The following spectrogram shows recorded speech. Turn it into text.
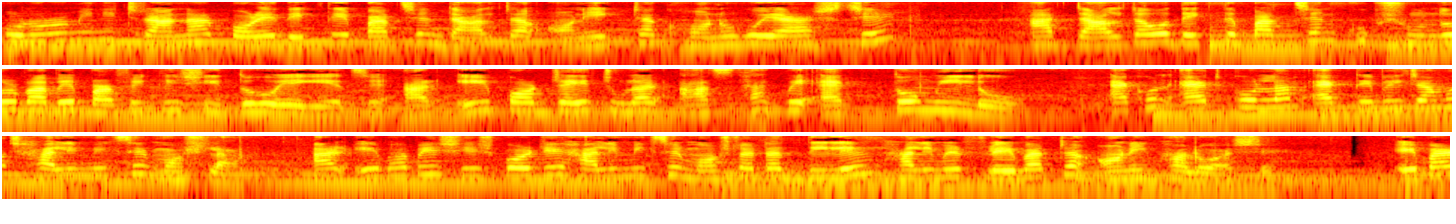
পনেরো মিনিট রান্নার পরে দেখতে পাচ্ছেন ডালটা অনেকটা ঘন হয়ে আসছে। আর ডালটাও দেখতে পাচ্ছেন খুব সুন্দরভাবে পারফেক্টলি সিদ্ধ হয়ে গিয়েছে। আর এই পর্যায়ে চুলার আঁচ থাকবে একদমই লো এখন অ্যাড করলাম এক টেবিল চামচ হালিম মিক্সের মশলা। আর এভাবে শেষ পর্যায়ে হালিম মিক্সের মশলাটা দিলে হালিমের ফ্লেভারটা অনেক ভালো আসে। এবার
